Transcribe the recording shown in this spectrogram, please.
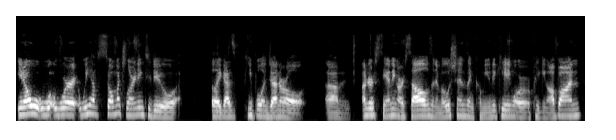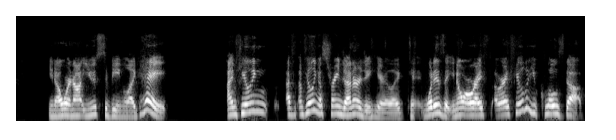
you know, we're, we have so much learning to do, like as people in general, um, understanding ourselves and emotions and communicating what we're picking up on. You know, we're not used to being like, hey, I'm feeling I'm feeling a strange energy here. Like, what is it? You know, or I or I feel that you closed up.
